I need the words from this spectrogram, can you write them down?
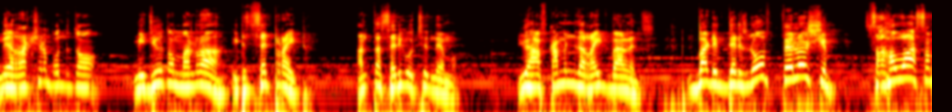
మీరు రక్షణ పొందుతాం. మీ జీవితం మనరా. ఇట్ సెట్ రైట్ అంతా సరిగా వచ్చిందేమో. You have come in the right balance but if there is no fellowship సహవాసం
